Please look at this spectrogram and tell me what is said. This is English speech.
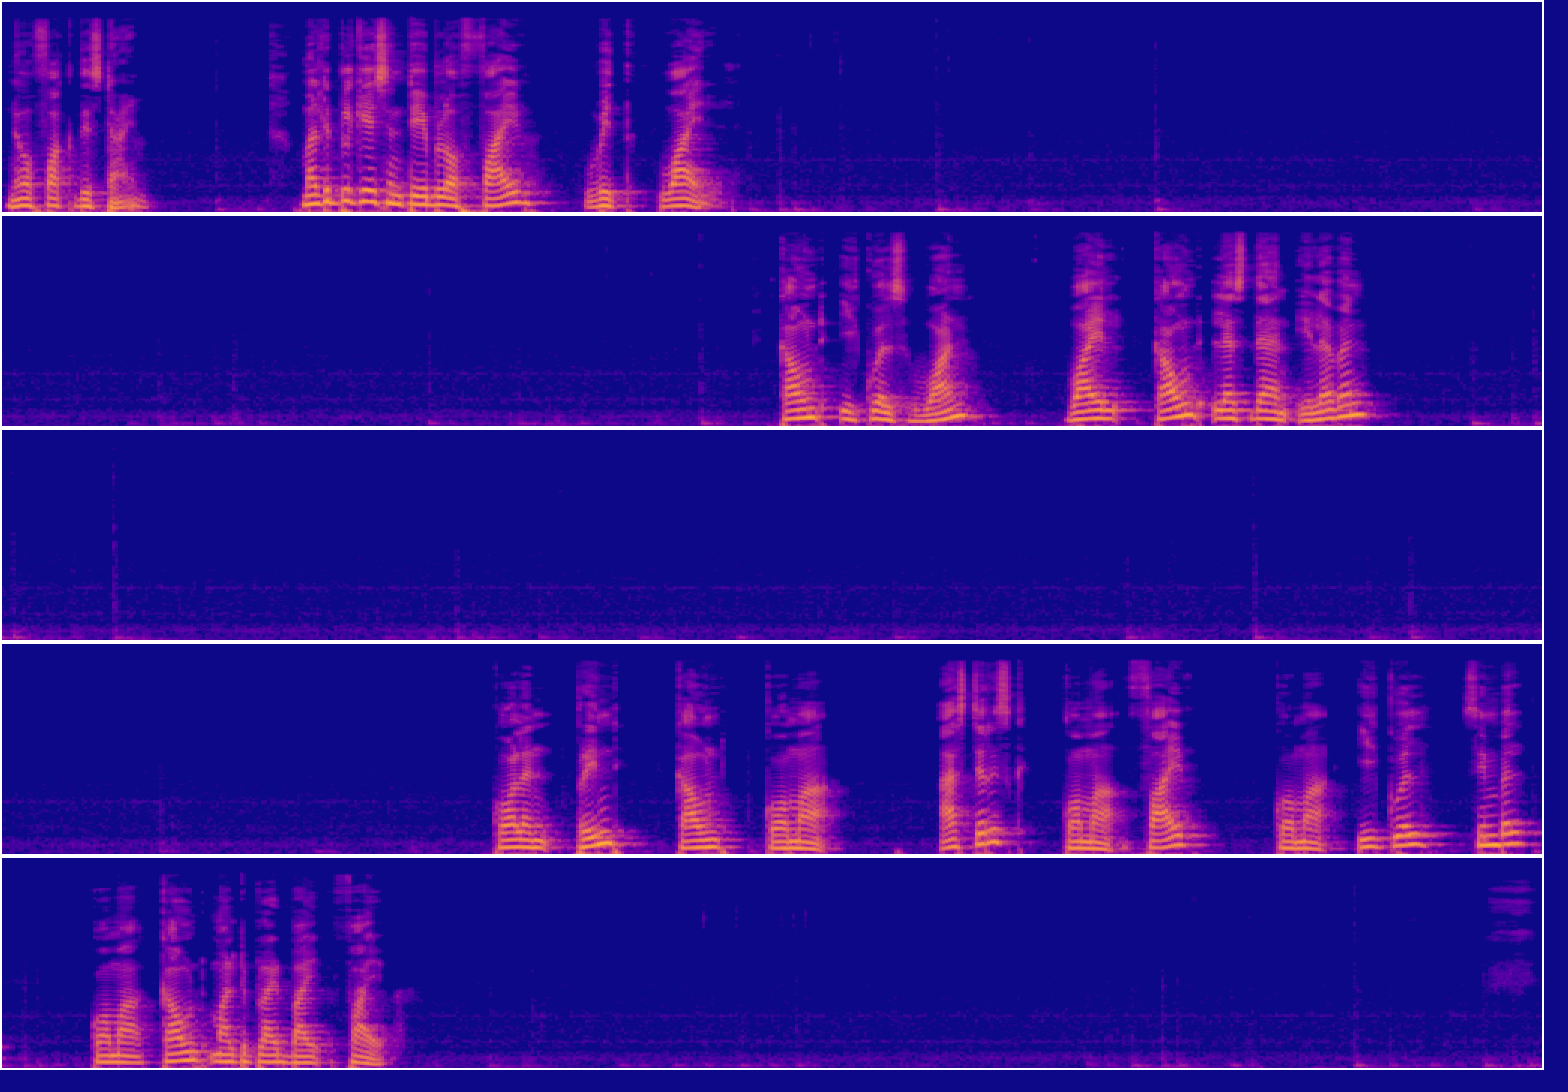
No fuck this time. Multiplication table of 5 with while. Count equals 1 while count less than 11 colon print count comma asterisk comma 5 comma equal symbol comma count multiplied by 5.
